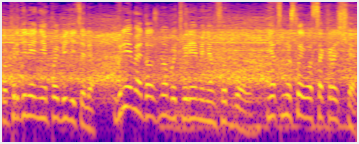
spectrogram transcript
В определении победителя. Время должно быть временем футбола. Нет смысла его сокращать.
